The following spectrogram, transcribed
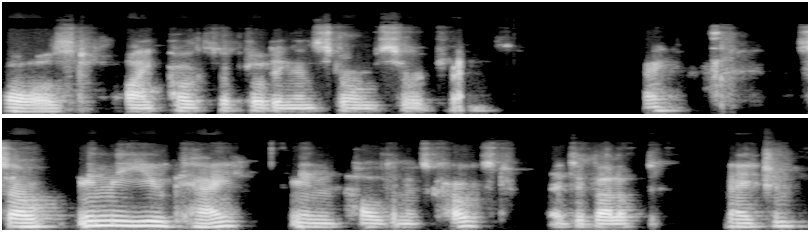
caused by coastal flooding and storm surge events. Okay? So in the UK, in Holderness Coast, a developed nation,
